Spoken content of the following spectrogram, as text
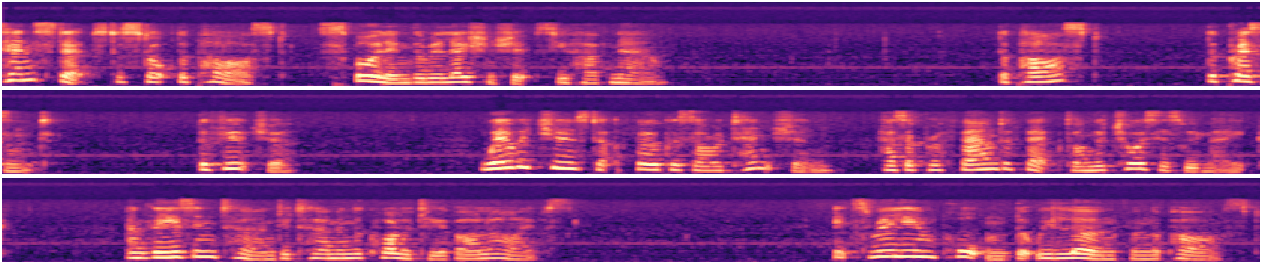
10 steps to stop the past spoiling the relationships you have now. The past, the present, the future. Where we choose to focus our attention has a profound effect on the choices we make, and these in turn determine the quality of our lives. It's really important that we learn from the past.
